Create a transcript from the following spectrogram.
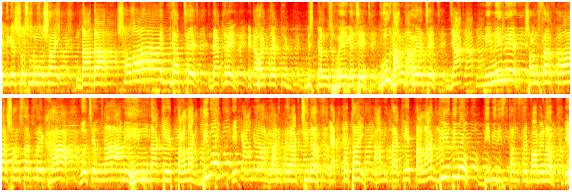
এদিকে শ্বশুর মশাই, দাদা সবাই বুঝাচ্ছে, দেখ রে, এটা হয়তো একটু ডিসব্যালেন্স হয়ে গেছে, ভুল ধারণা হয়েছে। যাক, মেনে নে, সংসার কর, সংসার করে খা। বলছে, না, আমি হিন্দাকে তালাক দিব, একে আমি আর গাড়িতে রাখছি না। এক কথায়, আমি তাকে তালাক দিয়ে দিব, বিবির স্থান সে পাবে না। এ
